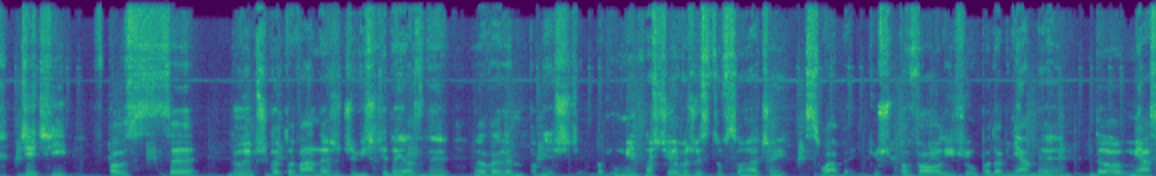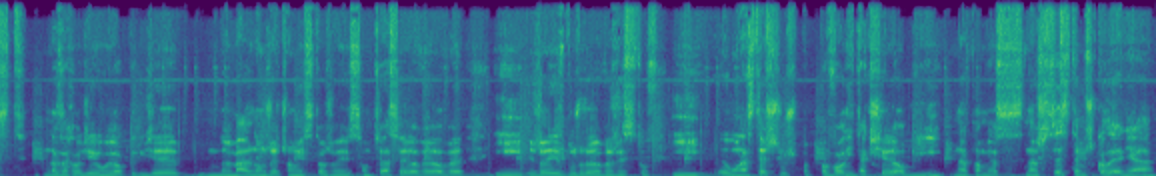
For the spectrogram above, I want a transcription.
dzieci Polsce były przygotowane rzeczywiście do jazdy rowerem po mieście, bo umiejętności rowerzystów są raczej słabe. Już powoli się upodabniamy do miast na zachodzie Europy, gdzie normalną rzeczą jest to, że są trasy rowerowe i że jest dużo rowerzystów. I u nas też już po- powoli tak się robi, natomiast nasz system szkolenia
